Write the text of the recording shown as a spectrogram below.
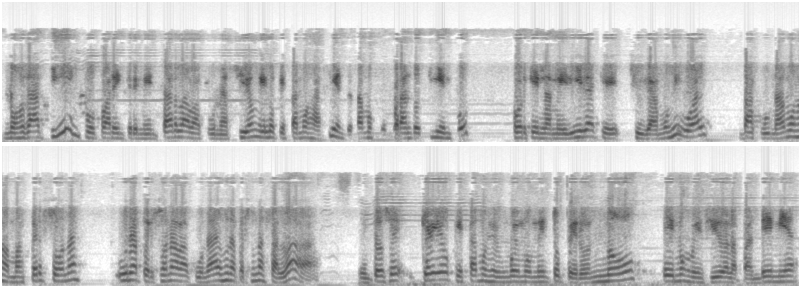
nos da tiempo para incrementar la vacunación, es lo que estamos haciendo, estamos comprando tiempo, porque en la medida que sigamos igual, vacunamos a más personas, una persona vacunada es una persona salvada. Entonces, creo que estamos en un buen momento, pero no hemos vencido a la pandemia,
